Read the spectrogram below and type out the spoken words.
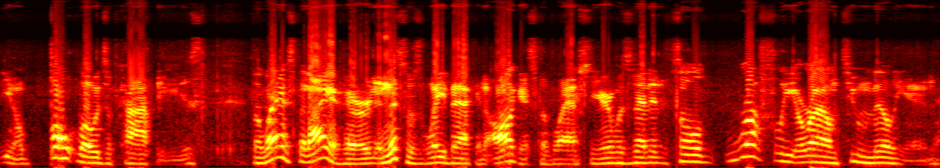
you know boatloads of copies. The last that I heard, and this was way back in August of last year, was that it sold roughly around 2 million.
